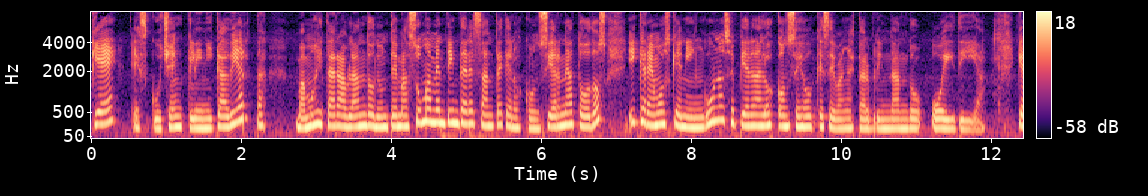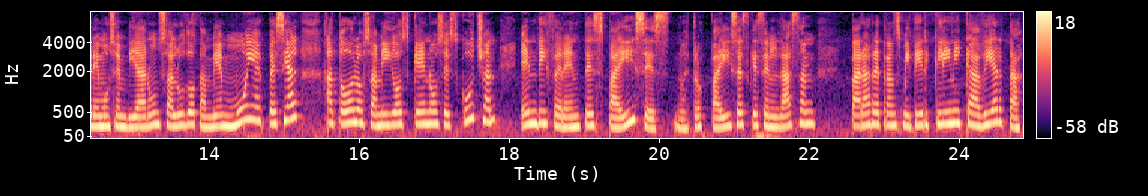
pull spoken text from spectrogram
que escuchen Clínica Abierta. Vamos a estar hablando de un tema sumamente interesante que nos concierne a todos y queremos que ninguno se pierda los consejos que se van a estar brindando hoy día. Queremos enviar un saludo también muy especial a todos los amigos que nos escuchan en diferentes países, nuestros países que se enlazan para retransmitir Clínica Abierta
